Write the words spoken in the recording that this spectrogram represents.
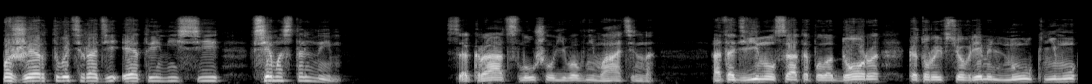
пожертвовать ради этой миссии всем остальным? Сократ слушал его внимательно — отодвинулся от Аполлодора, который все время льнул к нему,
